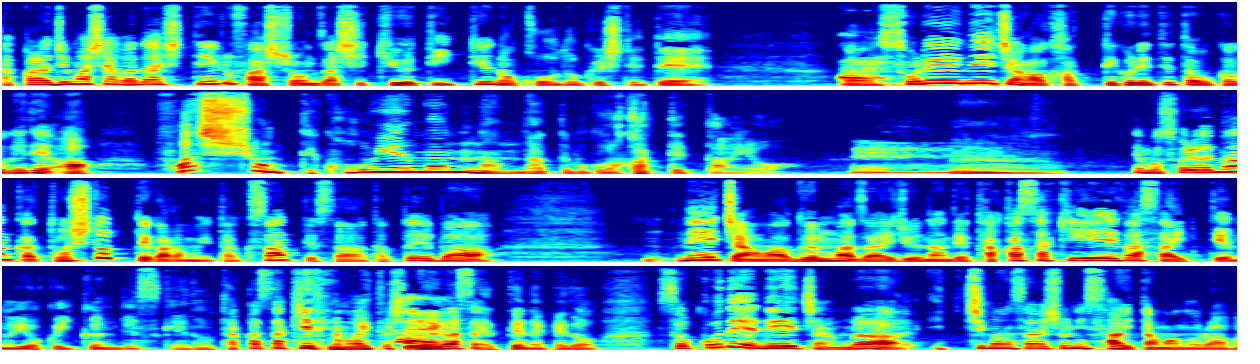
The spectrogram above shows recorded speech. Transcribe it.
宝島社が出しているファッション雑誌 CUTiE っていうのを購読してて、だからそれ姉ちゃんが買ってくれてたおかげで、あ、ファッションってこういうもんなんだって僕分かってったんよ。うんうん。でもそれなんか年取ってからもたくさんあってさ、例えば、姉ちゃんは群馬在住なんで高崎映画祭っていうのをよく行くんですけど、高崎で毎年映画祭やってんだけど、そこで姉ちゃんが一番最初に埼玉のラッ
